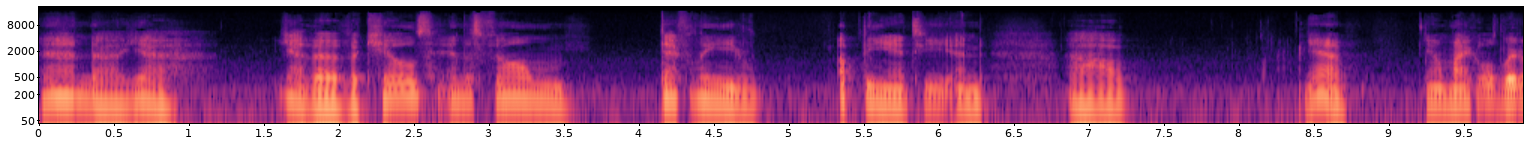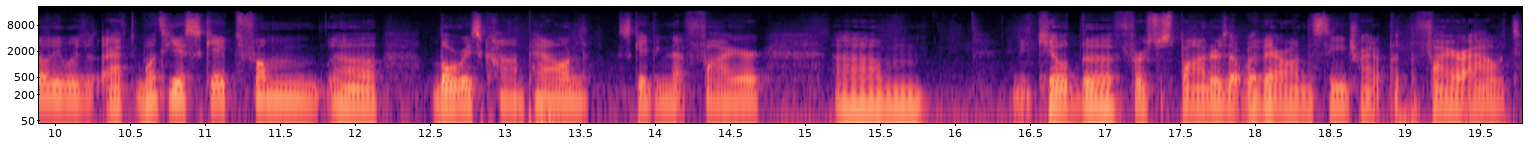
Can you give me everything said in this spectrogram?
and uh, yeah, yeah, the the kills in this film definitely up the ante, and uh, yeah, you know, Michael literally was after once he escaped from uh, Laurie's compound, escaping that fire. Um, and he killed the first responders that were there on the scene trying to put the fire out,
